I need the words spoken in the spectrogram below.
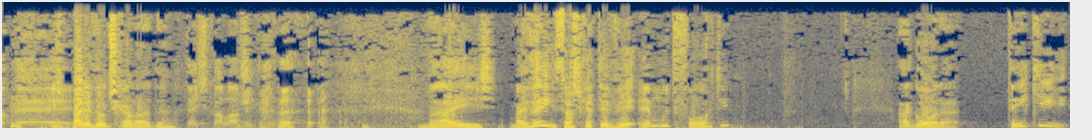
até, Paredão de escalada. até escalado. Então. Mas, mas é isso, acho que a TV é muito forte. Agora, tem que.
